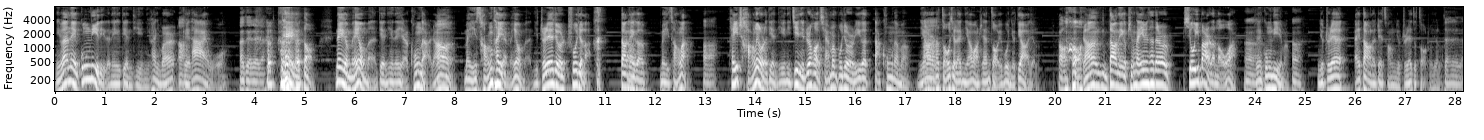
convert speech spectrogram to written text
你看那工地里的那个电梯，你看你玩啊。给他爱五，啊，对对对，那个逗，那个没有门，电梯那也是空的，然后每一层它也没有门，你直接就是出去了，到那个每层了。啊，它一长溜的电梯，你进去之后，前面不就是一个大空的吗？你要是它走起来，你要往前走一步，你就掉下去了。哦，然后你到那个平台，因为它都是修一半的楼啊，嗯那工地嘛，嗯，你就直接哎到了这层，你就直接就走出去了。对对对，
